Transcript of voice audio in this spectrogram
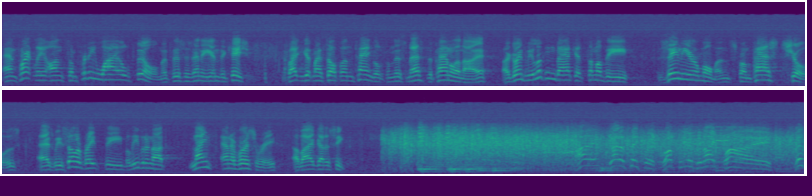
and partly on some pretty wild film, if this is any indication. If I can get myself untangled from this mess, the panel and I are going to be looking back at some of the zanier moments from past shows as we celebrate the, believe it or not, ninth anniversary of I've Got a Secret. A secret brought to you tonight by Miss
